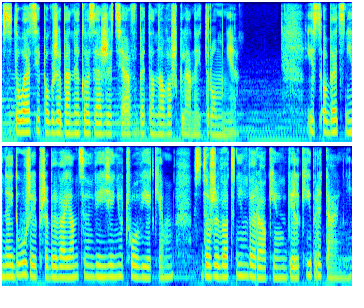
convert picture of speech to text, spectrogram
sytuację pogrzebanego za życia w betonowo-szklanej trumnie. Jest obecnie najdłużej przebywającym w więzieniu człowiekiem z dożywotnim wyrokiem w Wielkiej Brytanii,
